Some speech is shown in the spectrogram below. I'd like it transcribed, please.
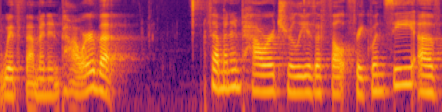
with feminine power, but Feminine power truly is a felt frequency of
